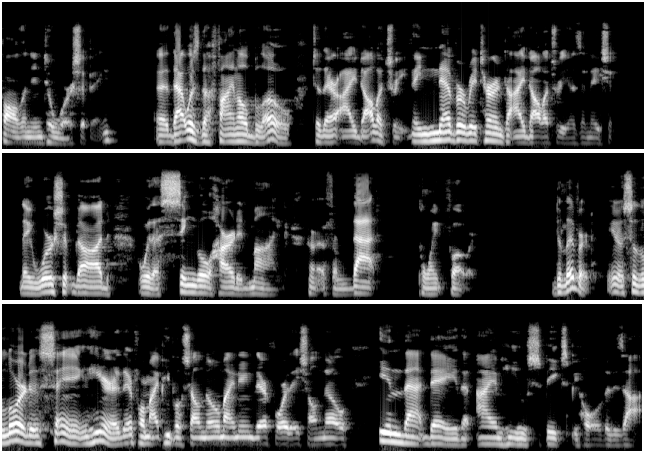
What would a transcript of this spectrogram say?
fallen into worshiping. Uh, that was the final blow to their idolatry. They never returned to idolatry as a nation. They worship God with a single hearted mind uh, from that point forward. Delivered. You know, so the Lord is saying here, therefore my people shall know my name, therefore they shall know in that day that I am he who speaks, behold, it is I.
